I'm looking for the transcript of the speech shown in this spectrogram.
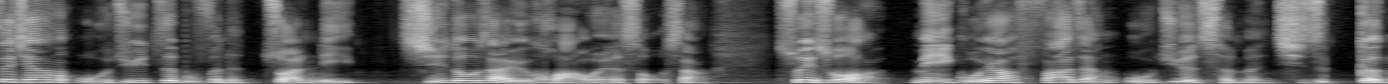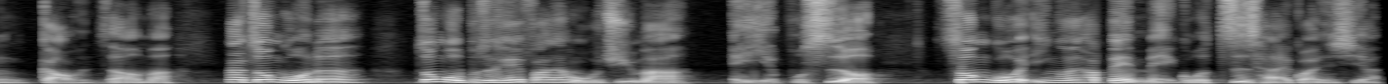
再加上五 G 这部分的专利其实都在于华为的手上。所以说啊，美国要发展五 G 的成本其实更高，你知道吗？那中国呢？中国不是可以发展五 G 吗？诶，也不是哦。中国因为它被美国制裁的关系啊，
